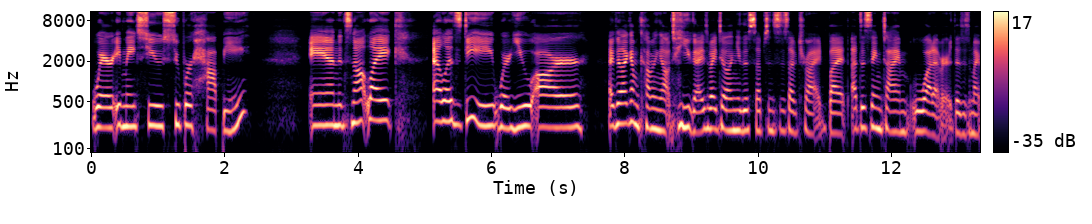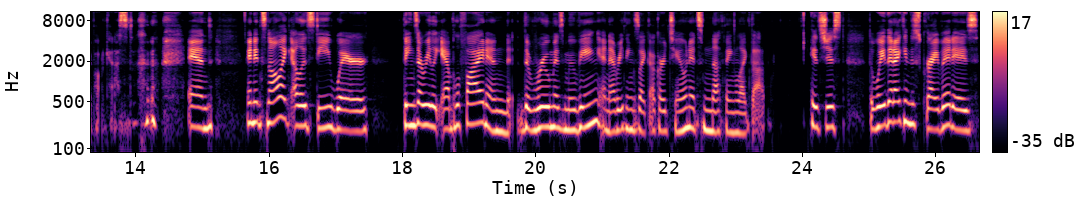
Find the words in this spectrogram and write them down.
where it makes you super happy. And it's not like LSD, where you are. I feel like I'm coming out to you guys by telling you the substances I've tried, but at the same time, whatever. This is my podcast. and and it's not like LSD where things are really amplified and the room is moving and everything's like a cartoon. It's nothing like that. It's just the way that I can describe it is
